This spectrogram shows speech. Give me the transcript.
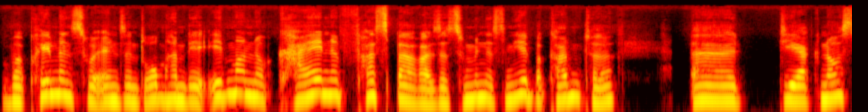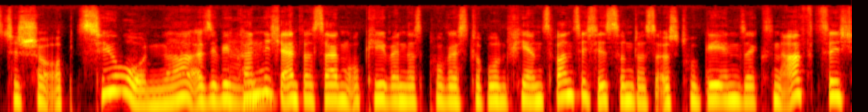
Und bei prämenstruellen Syndrom haben wir immer noch keine fassbare, also zumindest mir bekannte, äh, diagnostische Option. Ne? Also wir mhm. können nicht einfach sagen, okay, wenn das Progesteron 24 ist und das Östrogen 86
